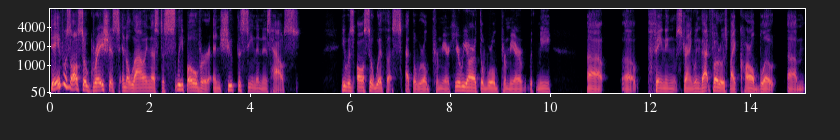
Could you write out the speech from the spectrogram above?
Dave was also gracious in allowing us to sleep over and shoot the scene in his house. He was also with us at the world premiere. Here we are at the world premiere with me uh, uh, feigning strangling. That photo is by Carl Bloat, um,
